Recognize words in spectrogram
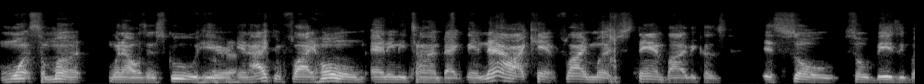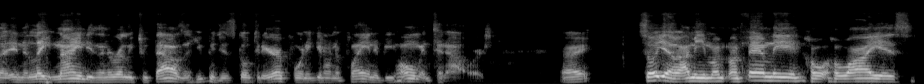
once a month when I was in school here, okay. and I can fly home at any time back then. Now I can't fly much standby because it's so so busy. But in the late '90s and early 2000s, you could just go to the airport and get on a plane and be home in 10 hours, right? So yeah, I mean, my, my family Hawaii is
